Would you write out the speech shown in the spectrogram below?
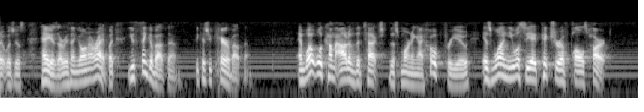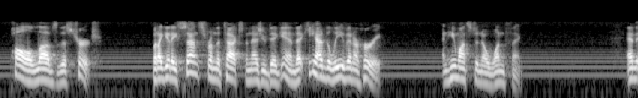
it was just, hey, is everything going all right? But you think about them because you care about them. And what will come out of the text this morning, I hope for you, is one, you will see a picture of Paul's heart. Paul loves this church. But I get a sense from the text, and as you dig in, that he had to leave in a hurry. And he wants to know one thing. And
